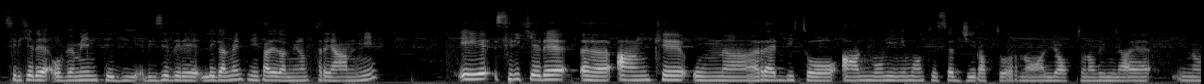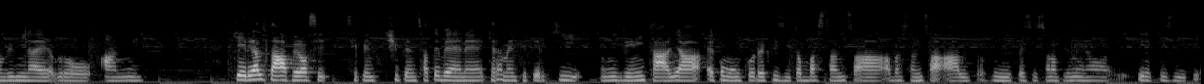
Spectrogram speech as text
Si richiede ovviamente di risiedere legalmente in Italia da almeno tre anni e si richiede eh, anche un reddito annuo minimo che si aggira attorno agli 8-9 mila, e- mila euro annui che in realtà però se, se ci pensate bene, chiaramente per chi emigra in Italia è comunque un requisito abbastanza, abbastanza alto, quindi questi sono più o meno i requisiti.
